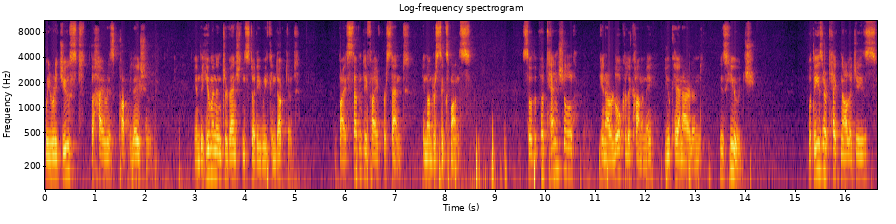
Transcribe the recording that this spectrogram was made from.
we reduced the high risk population in the human intervention study we conducted by 75% in under six months. So the potential in our local economy, UK and Ireland, is huge. But these are technologies,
